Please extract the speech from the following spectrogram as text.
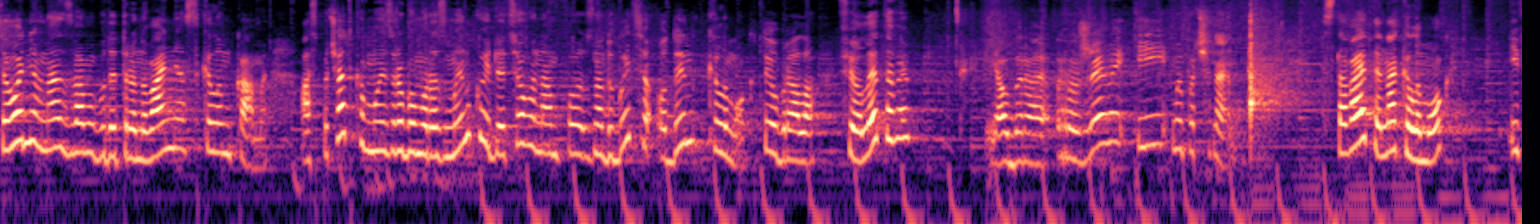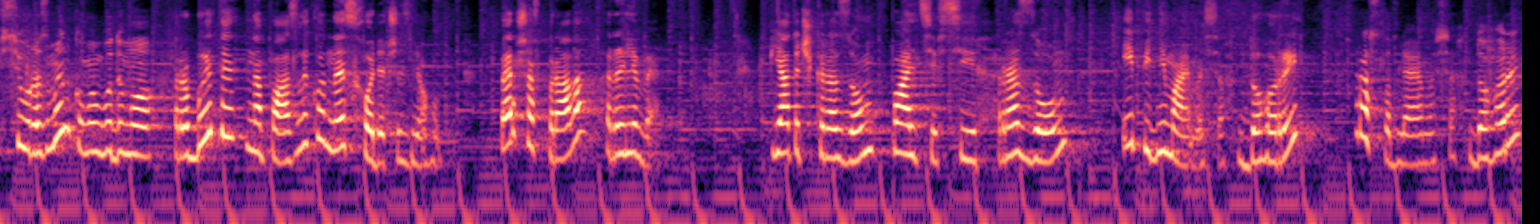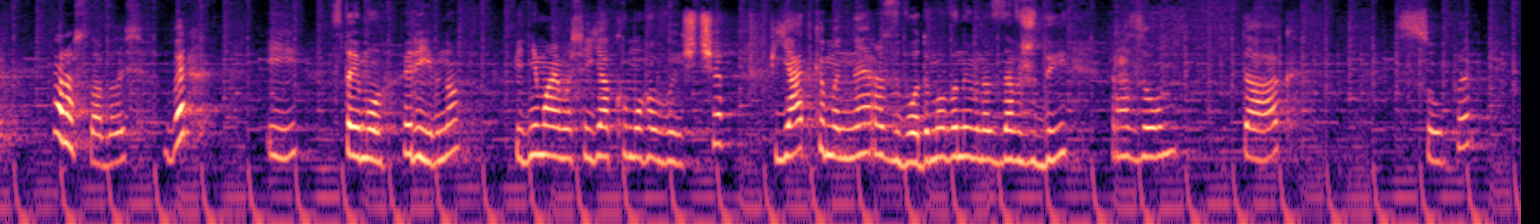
Сьогодні в нас з вами буде тренування з килимками. А спочатку ми зробимо розминку, і для цього нам знадобиться один килимок. Ти обрала фіолетовий, я обираю рожевий, і ми починаємо. Ставайте на килимок, і всю розминку ми будемо робити на пазлику, не сходячи з нього. Перша вправа рельєве. П'яточки разом, пальці всі разом і піднімаємося догори, розслабляємося. Догори, розслабились. Вверх і стоїмо рівно, піднімаємося якомога вище. П'ятки ми не розводимо, вони в нас завжди разом. Так. Супер.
